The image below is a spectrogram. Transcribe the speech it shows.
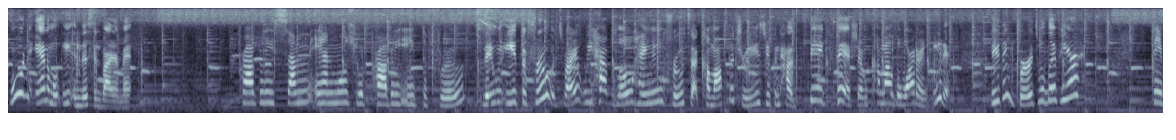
What would an animal eat in this environment? Probably some animals would probably eat the fruit. They would eat the fruits, right? We have low-hanging fruits that come off the trees. You can have big fish that would come out of the water and eat it. Do you think birds would live here? They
